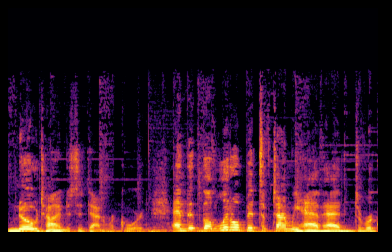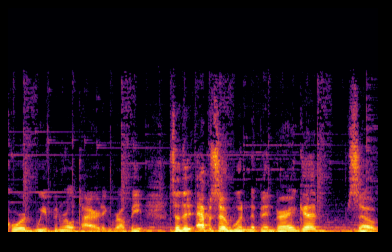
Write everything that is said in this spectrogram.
no time to sit down and record. And the, the little bits of time we have had to record, we've been real tired and grumpy, so the episode wouldn't have been very good. So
